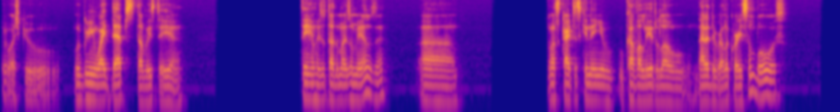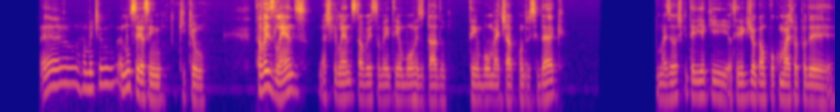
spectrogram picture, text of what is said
Eu acho que o, o Green White Depths talvez tenha, tenha um resultado mais ou menos, né? Uh, umas cartas que nem o, o Cavaleiro lá, o Nara de Reliquary, são boas. É, eu, realmente eu, eu, não sei assim o que, que eu Talvez Lands. Acho que Lands talvez também tenha um bom resultado, tenha um bom matchup contra esse deck. Mas eu acho que teria que eu teria que jogar um pouco mais para poder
